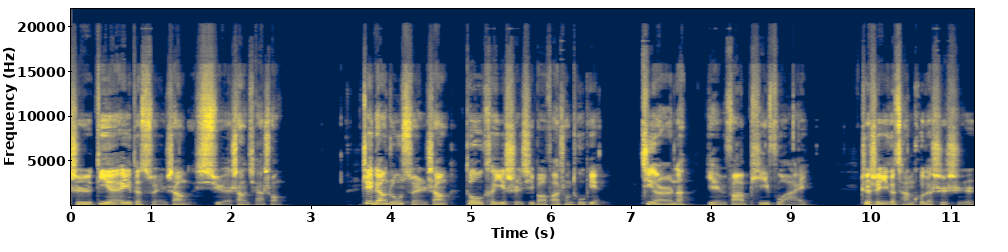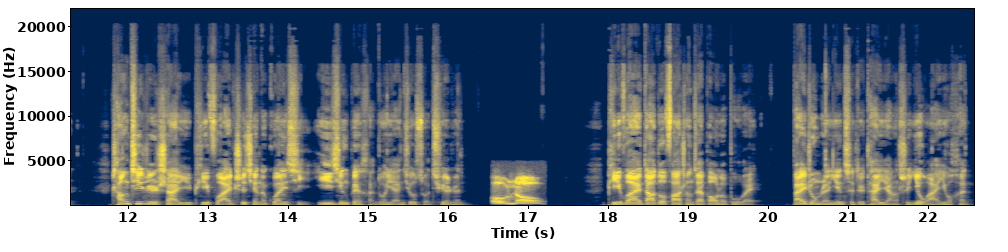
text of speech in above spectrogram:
使 DNA 的损伤雪上加霜，这两种损伤都可以使细胞发生突变，进而呢引发皮肤癌。这是一个残酷的事实。长期日晒与皮肤癌之间的关系已经被很多研究所确认。Oh no！皮肤癌大多发生在暴露部位，白种人因此对太阳是又爱又恨。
